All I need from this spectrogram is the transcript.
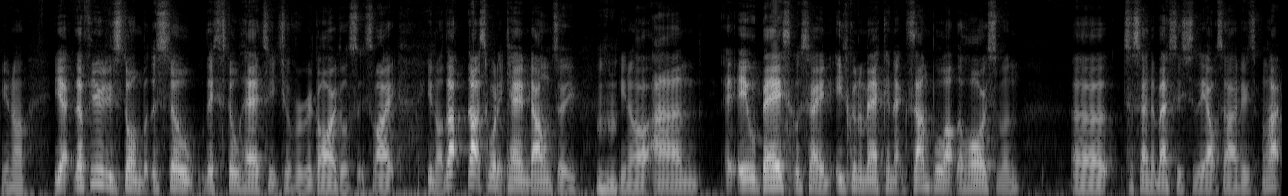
You know, yeah, the feud is done, but they still they still hate each other regardless. It's like you know that that's what it came down to. Mm-hmm. You know, and it, was basically saying he's going to make an example out the Horseman uh, to send a message to the outsiders. I'm like,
